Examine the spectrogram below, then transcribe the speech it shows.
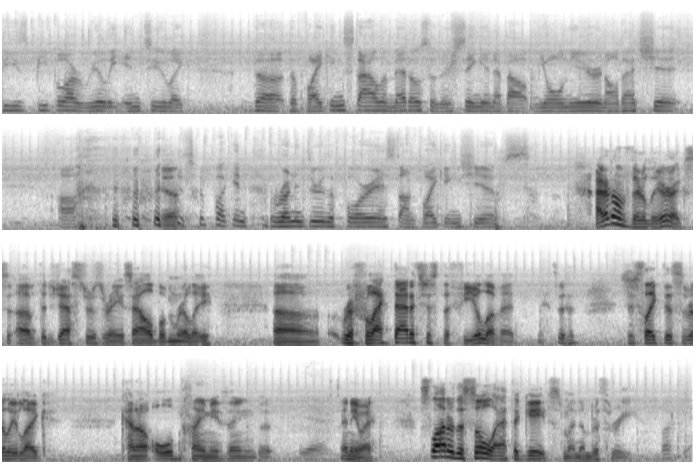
these people are really into like the the Viking style of metal, so they're singing about Mjolnir and all that shit. Uh, Yeah. just fucking running through the forest on Viking ships. I don't know if their lyrics of the Jester's Race album really uh, reflect that. It's just the feel of it. It's, a, it's just like this really like kind of old timey thing. But Yeah, anyway, Slaughter the Soul at the Gates, my number three. fuck yeah,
